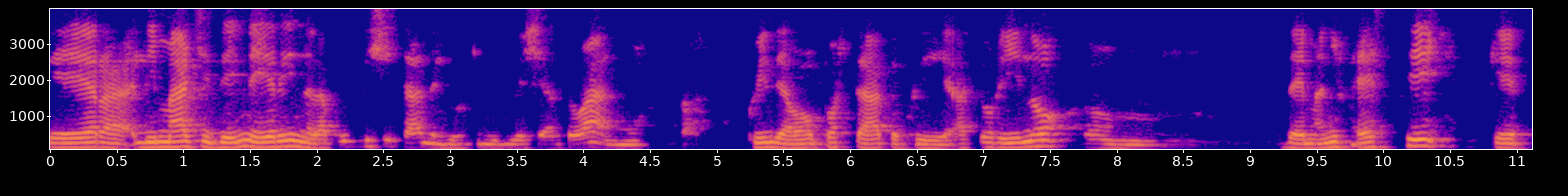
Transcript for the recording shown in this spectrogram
che era l'immagine dei neri nella pubblicità negli ultimi 200 anni. Quindi avevamo portato qui a Torino um, dei manifesti che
